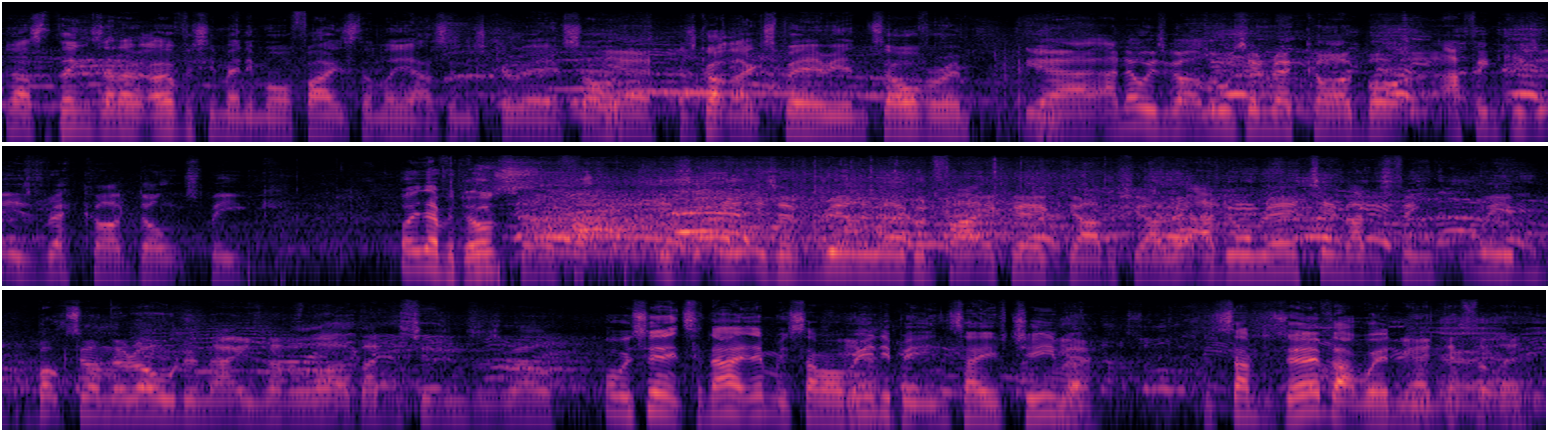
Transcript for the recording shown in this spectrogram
That's things that obviously many more fights than Lee has in his career, so Yeah. he's got that experience over him. Yeah, I know he's got a losing record, but I think his, his record don't speak. Well, he never does. So he's, he's a really, really good fighter, Craig Derbyshire. I, do rate him. I just think we boxing on the road and that he's had a lot of bad decisions as well. Well, we've seen it tonight, didn't we? Sam O'Reilly Yeah. beating Saif Chima. Yeah. Sam deserved that win. Yeah, Uh, definitely.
